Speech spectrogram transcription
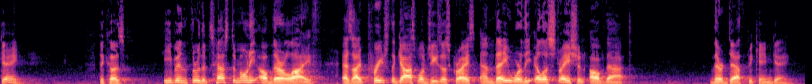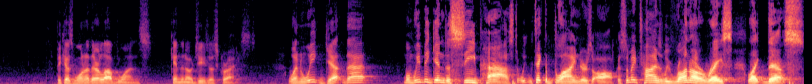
Gain. Because even through the testimony of their life, as I preached the gospel of Jesus Christ, and they were the illustration of that, their death became gain because one of their loved ones came to know Jesus Christ. When we get that, when we begin to see past, we take the blinders off. Because so many times we run our race like this.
